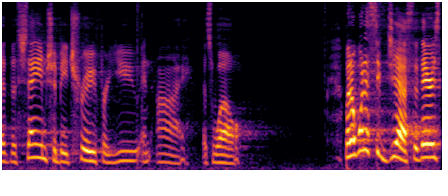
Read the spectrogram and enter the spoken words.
that the same should be true for you and I as well. But I want to suggest that there's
